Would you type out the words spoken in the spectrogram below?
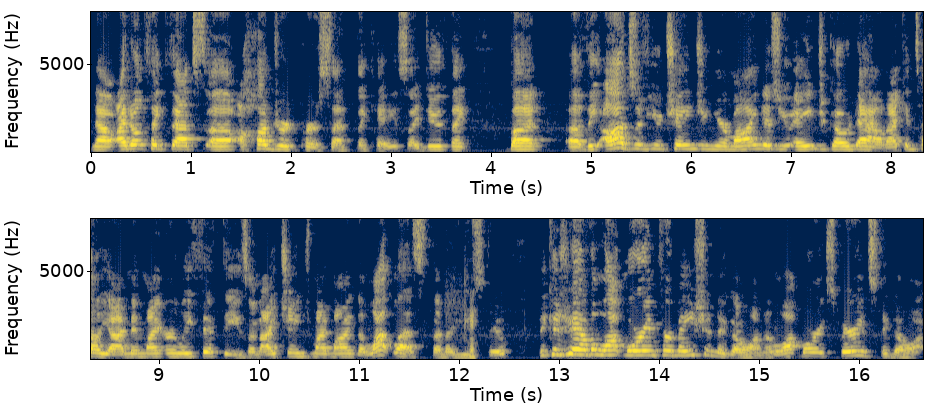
Now, I don't think that's uh, a hundred percent the case. I do think, but uh, the odds of you changing your mind as you age go down. I can tell you, I'm in my early 50s and I change my mind a lot less than I used to because you have a lot more information to go on and a lot more experience to go on.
